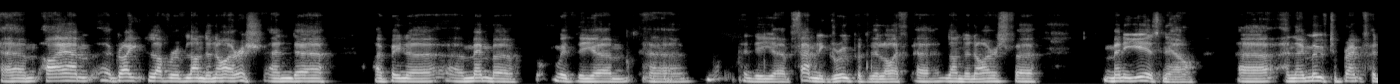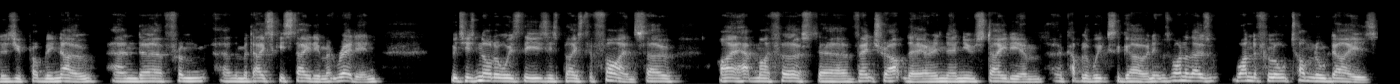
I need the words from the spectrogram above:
um, I am a great lover of London Irish, and uh, I've been a, a member with the um, uh, the uh, family group of the Life uh, London Irish for many years now, uh, and they moved to Brentford, as you probably know, and uh, from uh, the Madejski Stadium at Reading, which is not always the easiest place to find. So I had my first venture up there in their new stadium a couple of weeks ago, and it was one of those wonderful autumnal days.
